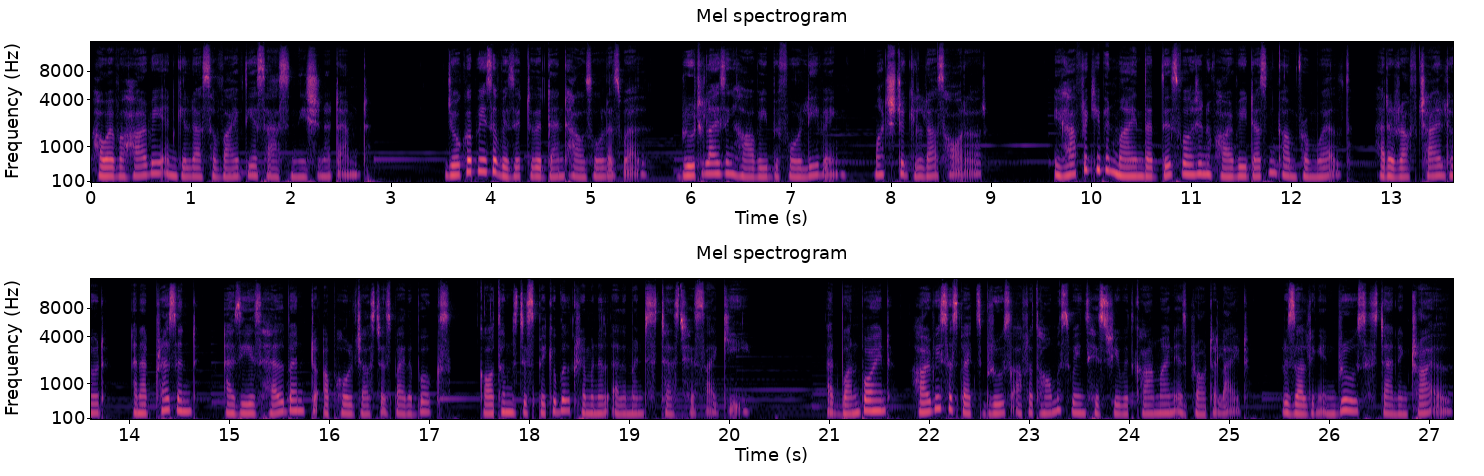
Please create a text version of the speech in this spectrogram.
However, Harvey and Gilda survive the assassination attempt. Joker pays a visit to the Dent household as well, brutalizing Harvey before leaving, much to Gilda's horror. You have to keep in mind that this version of Harvey doesn't come from wealth, had a rough childhood, and at present, as he is hell-bent to uphold justice by the books, Gotham's despicable criminal elements test his psyche. At one point, Harvey suspects Bruce after Thomas Wayne's history with Carmine is brought to light, resulting in Bruce standing trial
